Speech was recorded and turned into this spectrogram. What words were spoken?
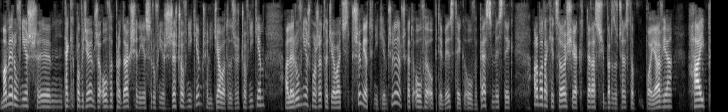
mamy również, tak jak powiedziałem, że overproduction jest również rzeczownikiem, czyli działa to z rzeczownikiem, ale również może to działać z przymiotnikiem, czyli na przykład over optimistic, over pessimistic, albo takie coś, jak teraz się bardzo często pojawia, hype,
